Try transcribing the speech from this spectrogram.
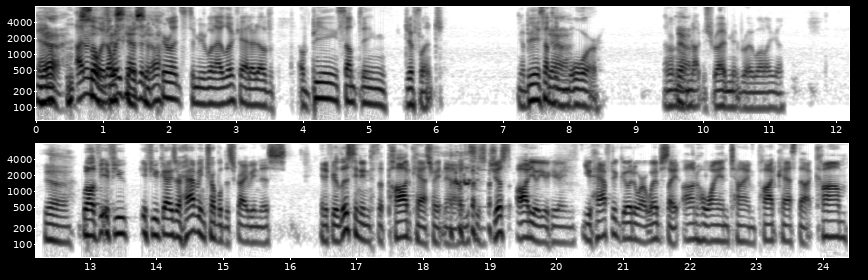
And Yeah. I don't so know. It always has an yeah. appearance to me when I look at it of of being something different. You know, being something Yeah. more. I don't know. Yeah. I'm not describing it very well. I guess. Yeah. Well, if if you if you guys are having trouble describing this, and if you're listening to the podcast right now, and this is just audio you're hearing, you have to go to our website on HawaiianTimePodcast.com.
